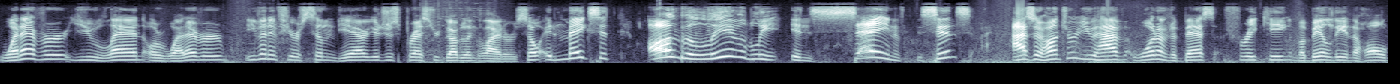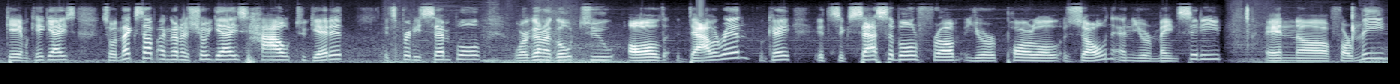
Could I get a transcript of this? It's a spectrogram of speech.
whenever you land or whatever, even if you're still in the air, you just press your Goblin Glider. So it makes it unbelievably insane. Since as a hunter you have one of the best freaking mobility in the whole game. Okay guys? So next up i'm gonna show you guys how to get it. It's pretty simple. We're gonna go to Old Dalaran, okay? It's accessible from your portal zone and your main city. And uh, for me,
